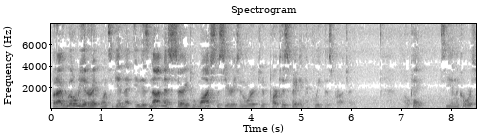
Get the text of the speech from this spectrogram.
but I will reiterate once again that it is not necessary to watch the series in order to participate and complete this project. Okay, see you in the course.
